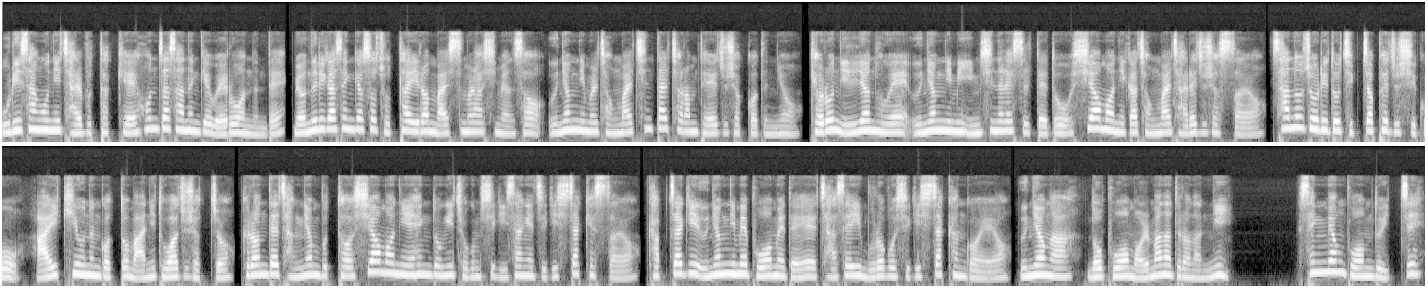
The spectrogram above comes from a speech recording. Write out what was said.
우리 상훈이 잘 부탁해 혼자 사는 게 외로웠는데 며느리가 생겨서 좋다 이런 말씀을 하시면서 은영님을 정말 친딸처럼 대해주셨거든요. 결혼 1년 후에 은영님이 임신을 했을 때도 시어머니가 정말 잘해주셨어요. 산후조리도 직접 해주시고 아이 키우는 것도 많이 도와주셨죠. 그런데 작년부터 시어머니의 행동이 조금씩 이상해지기 시작했어요. 갑자기 은영님의 보험에 대해 자세히 물어보시기 시작한 거예요. 은영아, 너 보험 얼마나 들어놨니? 생명보험도 있지?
